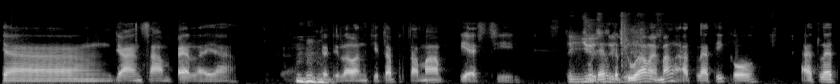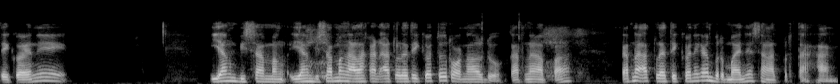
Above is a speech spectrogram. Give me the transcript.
yang jangan sampai lah ya jadi lawan kita pertama PSG. Setuju Kemudian setuju. kedua memang Atletico. Atletico ini yang bisa meng- yang bisa mengalahkan Atletico itu Ronaldo. Karena apa? Karena Atletico ini kan bermainnya sangat bertahan.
